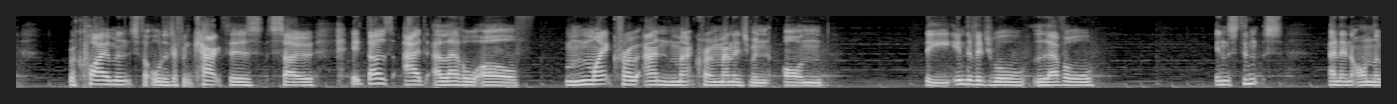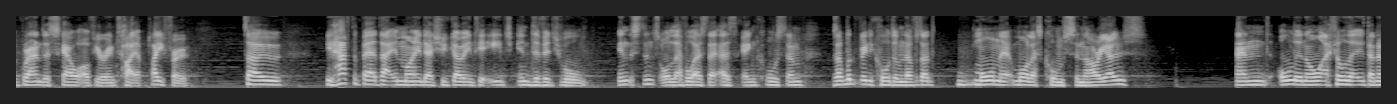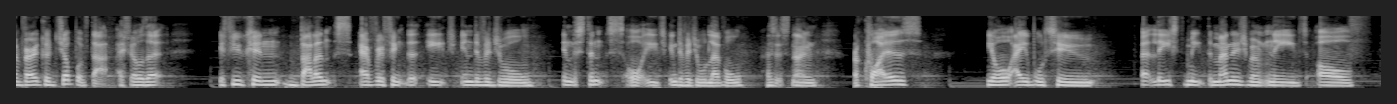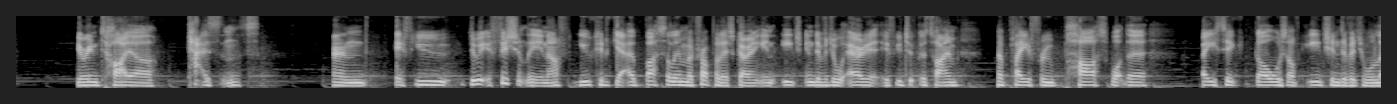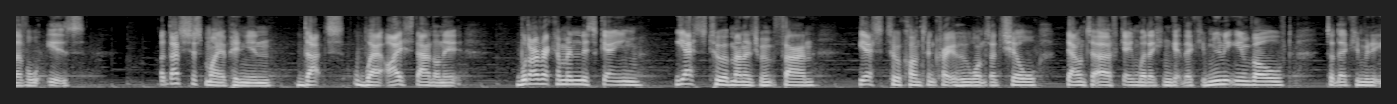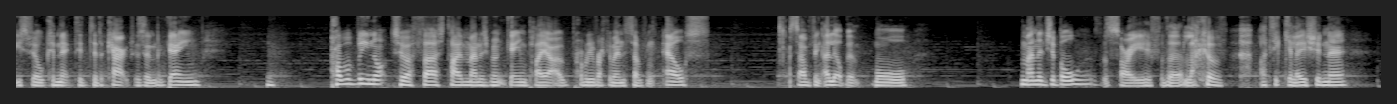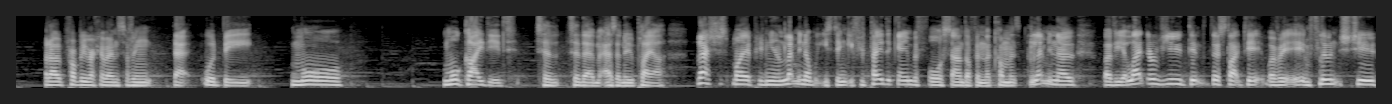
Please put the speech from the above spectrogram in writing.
requirements for all the different characters. So it does add a level of micro and macro management on the individual level instance and then on the grander scale of your entire playthrough. So you have to bear that in mind as you go into each individual instance or level as the, as the game calls them. Because i wouldn't really call them levels i'd more more or less call them scenarios. And all in all i feel that they've done a very good job with that. I feel that if you can balance everything that each individual instance or each individual level as it's known requires you're able to at least meet the management needs of your entire catizens and if you do it efficiently enough, you could get a bustling metropolis going in each individual area if you took the time to play through past what the basic goals of each individual level is. But that's just my opinion. That's where I stand on it. Would I recommend this game? Yes, to a management fan. Yes, to a content creator who wants a chill, down to earth game where they can get their community involved so their communities feel connected to the characters in the game. Probably not to a first time management game player. I would probably recommend something else. Something a little bit more manageable. Sorry for the lack of articulation there. But I would probably recommend something would be more more guided to, to them as a new player that's just my opinion. Let me know what you think. If you've played the game before, sound off in the comments and let me know whether you liked the review, didn't disliked it, whether it influenced you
